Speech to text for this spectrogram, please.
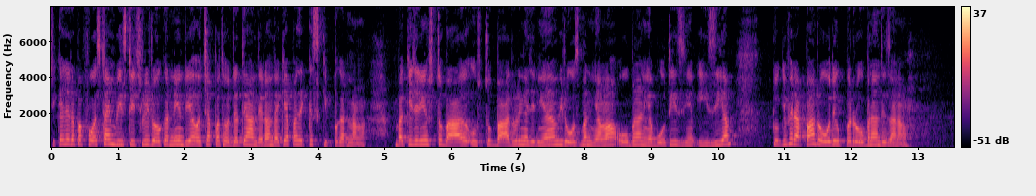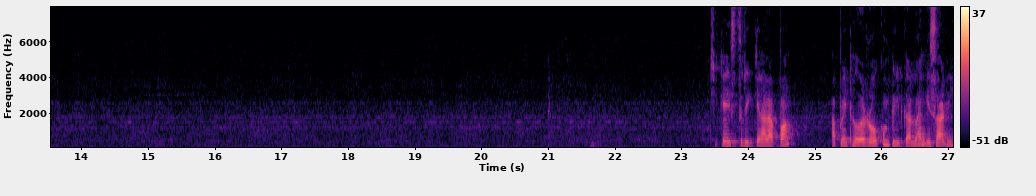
ਠੀਕ ਹੈ, ਜਦ ਆਪਾਂ ਫਸਟ ਟਾਈਮ ਵੀ ਸਟਿਚ ਲਈ ਰੋ ਕਰਨੀ ਹੁੰਦੀ ਆ, ਉਹ 'ਚ ਆਪਾਂ ਥੋੜਾ ਜਿਹਾ ਧਿਆਨ ਦੇਣਾ ਹੁੰਦਾ ਕਿ ਆਪਾਂ ਇੱਕ ਸਕਿਪ ਕਰਨਾ ਵਾ। ਬਾਕੀ ਜਿਹੜੀਆਂ ਉਸ ਤੋਂ ਬਾਅਦ, ਉਸ ਤੋਂ ਬਾਅਦ ਵਾਲੀਆਂ ਜਿਹੜੀਆਂ ਵੀ ਰੋਜ਼ ਬਣੀਆਂ ਵਾ, ਉਹ ਬਣਾਉਣੀਆਂ ਬਹੁਤ ਹੀ ਈਜ਼ੀ ਆ, ਕਿਉਂਕਿ ਫਿਰ ਆਪਾਂ ਰੋ ਦੇ ਉੱਪਰ ਰੋ ਬਣਾਉਂਦੇ ਜਾਣਾ। ਠੀਕ ਹੈ, ਇਸ ਤਰੀਕੇ ਨਾਲ ਆਪਾਂ ਆਪਣੀ ਥਰਡ ਰੋ ਕੰਪਲੀਟ ਕਰ ਲਾਂਗੇ ਸਾੜੀ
